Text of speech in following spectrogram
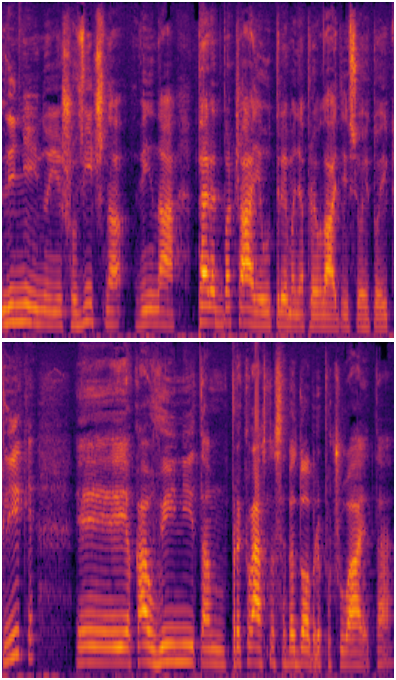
лінійної, що вічна війна передбачає утримання при владі всієї тої кліки, яка в війні там прекрасно себе добре почуває. Та?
